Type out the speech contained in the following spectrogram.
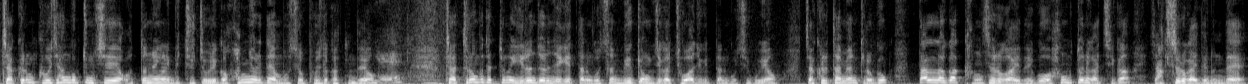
자, 그럼 그것이 한국 증시에 어떤 영향을 미칠지 우리가 환율에 대한 모습을 보실 것 같은데요. 예. 자, 트럼프 대통령이 이런저런 얘기했다는 것은 미국 경제가 좋아지고 있다는 것이고요. 자, 그렇다 면 결국 달러가 강세로 가야 되고 한국 돈의 가치가 약세로 가야 되는데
